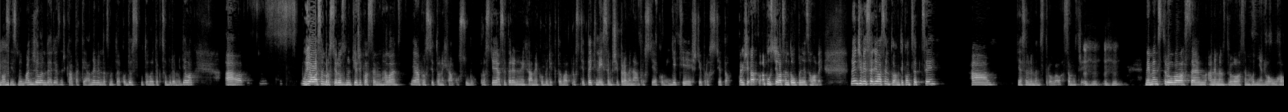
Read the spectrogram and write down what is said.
vlastně jsme manželem, tehdy jsem říkala, tak já nevím, tak jsme to jako diskutovali, tak co budeme dělat. A udělala jsem prostě rozhodnutí, řekla jsem, hele, já prostě to nechám osudu. Prostě já si tady nenechám jakoby diktovat, prostě teď nejsem připravená prostě jako mít děti, ještě prostě to. Takže a, a pustila jsem to úplně z hlavy. No jenže vysadila jsem tu antikoncepci a já jsem nemenstruovala, samozřejmě. Uh-huh, Nemenstruovala jsem a nemenstruovala jsem hodně dlouho.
